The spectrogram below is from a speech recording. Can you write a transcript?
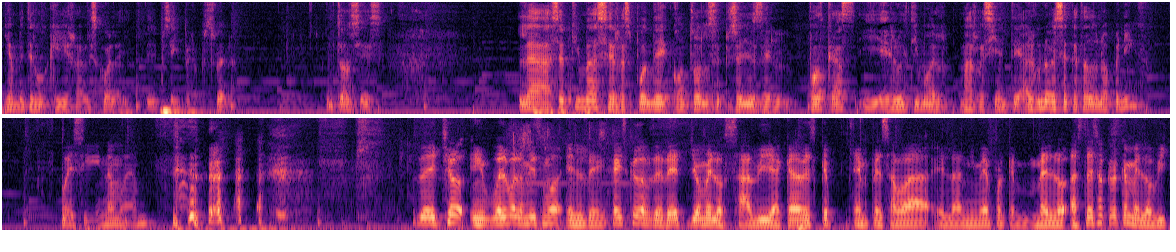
ya me tengo que ir a la escuela. Y, eh, sí, pero pues bueno. Entonces, la séptima se responde con todos los episodios del podcast y el último, el más reciente. ¿Alguna vez han cantado un opening? Pues sí, no mames. De hecho, y vuelvo a lo mismo, el de High School of the Dead yo me lo sabía cada vez que empezaba el anime porque me lo hasta eso creo que me lo vi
